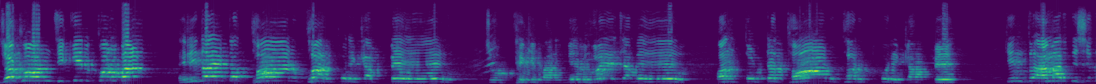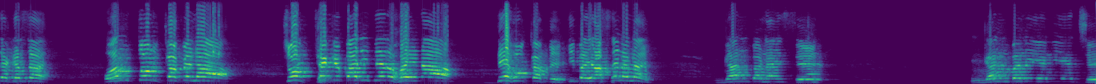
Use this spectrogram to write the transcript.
যখন জিকির করবা, হৃদয়টা থর থর করে কাঁপবে। চোখ থেকে পানি বের হয়ে যাবে। অন্তরটা থর থর করে কাঁপবে। কিন্তু আমার দেশে দেখা যায়, অন্তর কাঁপে না, চোখ থেকে পানি বের হয় না, দেহ কাঁপে। কি ভাই, আছে না নাই? গান বানাইছে। গান বানিয়ে নিয়েছে।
